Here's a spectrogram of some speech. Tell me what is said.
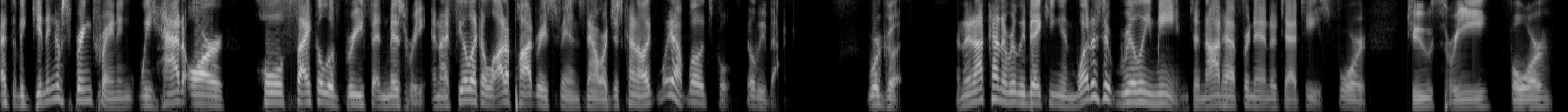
at the beginning of spring training. We had our whole cycle of grief and misery. And I feel like a lot of Padres fans now are just kind of like, well, yeah, well, it's cool. He'll be back. We're good. And they're not kind of really baking in what does it really mean to not have Fernando Tatis for two, three, four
